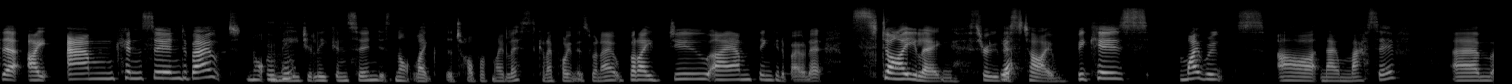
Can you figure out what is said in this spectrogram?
that I am concerned about, not Mhm. majorly concerned. It's not like the top of my list. Can I point this one out? But I do. I am thinking about it. Styling through Yep. this time because my roots are now massive. Um,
